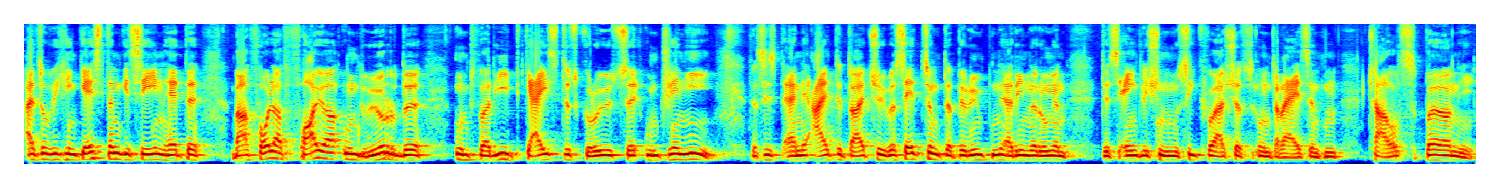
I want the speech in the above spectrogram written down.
als ob ich ihn gestern gesehen hätte, war voller Feuer und Würde und verriet Geistesgröße und Genie. Das ist eine alte deutsche Übersetzung der berühmten Erinnerungen des englischen Musikforschers und Reisenden Charles Burney.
